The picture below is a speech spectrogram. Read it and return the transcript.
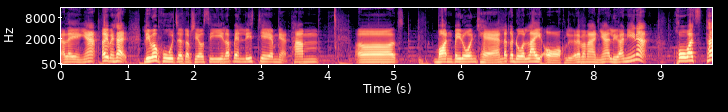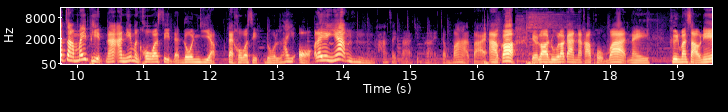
อะไรอย่างเงี้ยเอ้ยไม่ใช่ลิเวอร์พูลเจอกับเชลซีแล้วเป็นลิสเจมเนี่ยทำเอ่อบอลไปโดนแขนแล้วก็โดนไล่ออกหรืออะไรประมาณเนี้ยหรืออันนี้เนี่ย โควาถ้าจำไม่ผิดนะ อันนี้เหมือนโควาสิตโดนเหยียบ แต่โควาสิตโดนไล่ออก อะไรอย่างเงี้ยค้างสายตาชิบหายจะบ้าตายอ้าวก็เดี๋ยวรอดูแล้วกันนะครับผมว่าในคืนวันเสาร์นี้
